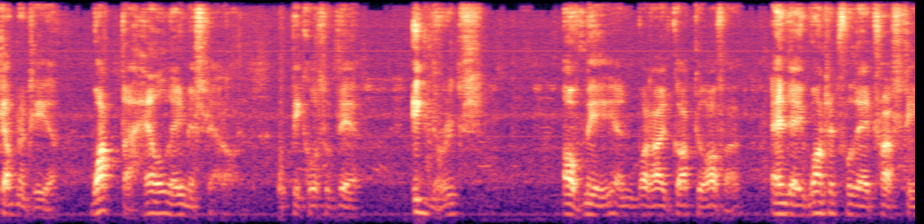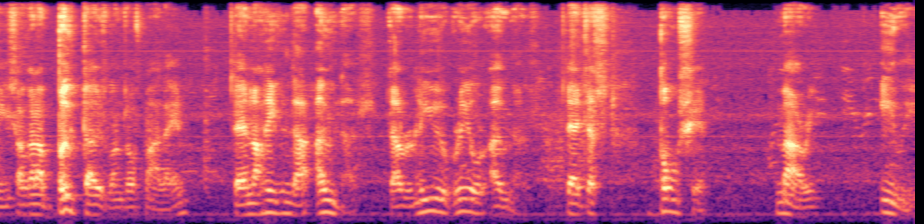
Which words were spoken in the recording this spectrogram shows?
government here what the hell they missed out on because of their ignorance of me and what I've got to offer and they want it for their trustees. I'm going to boot those ones off my land. They're not even the owners, the real, real owners. They're just bullshit Maori, iwi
